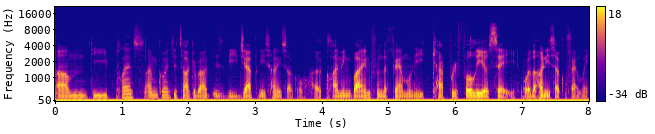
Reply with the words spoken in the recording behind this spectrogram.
Um, the plants I'm going to talk about is the Japanese honeysuckle, a climbing vine from the family Caprifoliaceae, or the honeysuckle family.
